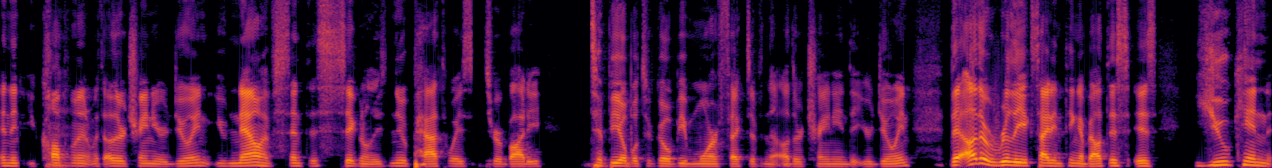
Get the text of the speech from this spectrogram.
and then you complement it with other training you're doing, you now have sent this signal, these new pathways to your body to be able to go be more effective in the other training that you're doing. The other really exciting thing about this is you can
